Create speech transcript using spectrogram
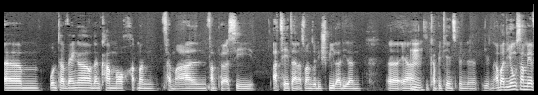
Ähm, unter Wenger und dann kam auch, hat man Vermahlen, Van Persie, Ateta, das waren so die Spieler, die dann äh, eher mhm. die Kapitänsbinde hielten. Aber die Jungs haben mir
